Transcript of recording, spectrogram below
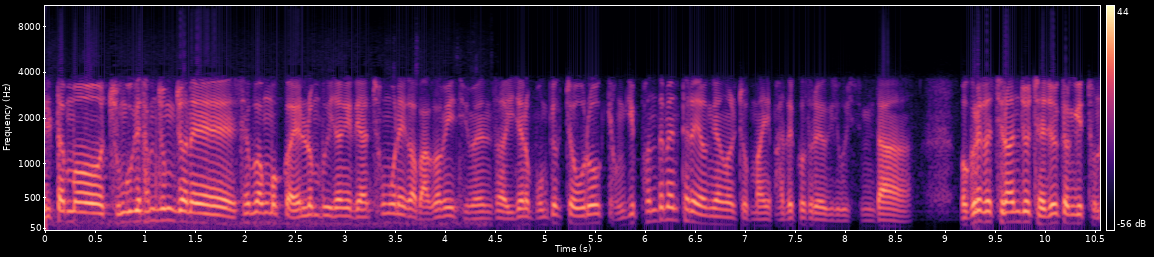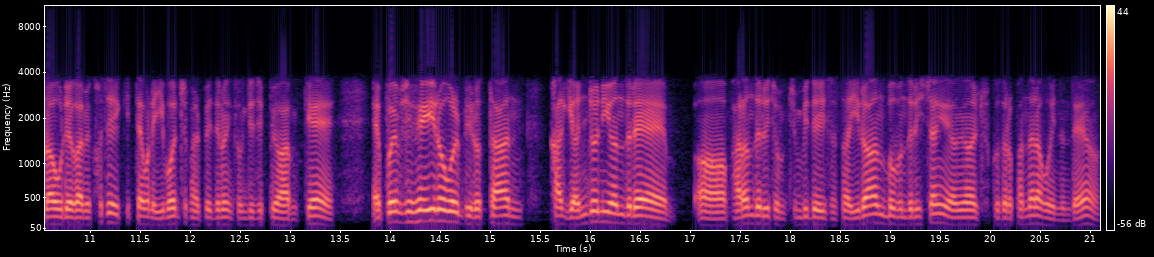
일단 뭐 중국의 삼중전의 세부 항목과 앨런 부의장에 대한 청문회가 마감이 되면서 이제는 본격적으로 경기 펀더멘털의 영향을 좀 많이 받을 것으로 여겨지고 있습니다. 뭐 그래서 지난주 제조 경기 둔화 우려감이 커져 있기 때문에 이번 주 발표되는 경제 지표와 함께 FOMC 회의록을 비롯한 각 연준 위원들의 어, 발언들이 좀 준비되어 있어서 이러한 부분들이 시장에 영향을 줄 것으로 판단하고 있는데요.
